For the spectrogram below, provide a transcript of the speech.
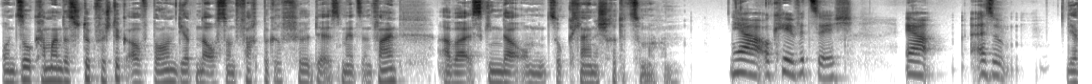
Und so kann man das Stück für Stück aufbauen. Die hatten da auch so einen Fachbegriff für, der ist mir jetzt entfallen. Aber es ging da um so kleine Schritte zu machen. Ja, okay, witzig. Ja, also. Ja,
